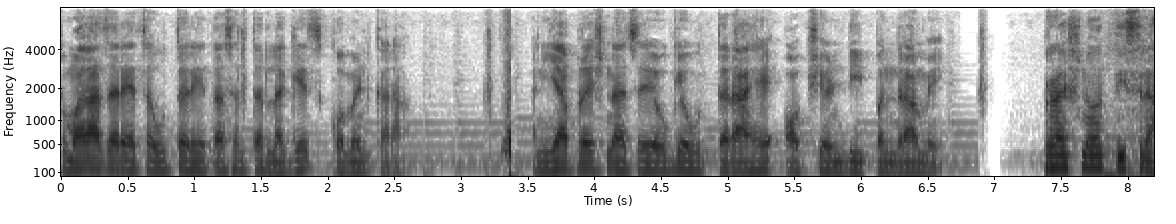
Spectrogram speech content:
तुम्हाला जर याचं उत्तर येत असेल तर लगेच कॉमेंट करा. आणि या प्रश्नाचे योग्य उत्तर आहे ऑप्शन डी पंधरा मे. प्रश्न तिसरा.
